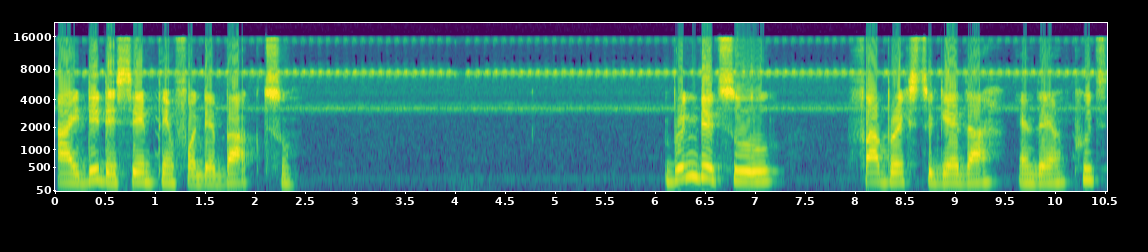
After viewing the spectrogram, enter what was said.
i did the same thing for the back too bring the two fabrics together and then put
